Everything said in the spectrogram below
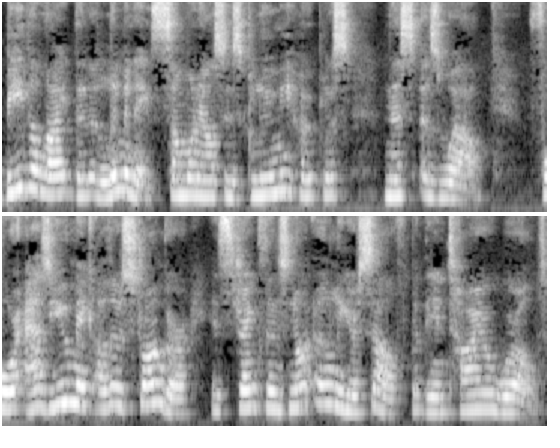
Be the light that eliminates someone else's gloomy hopelessness as well. For as you make others stronger, it strengthens not only yourself, but the entire world.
